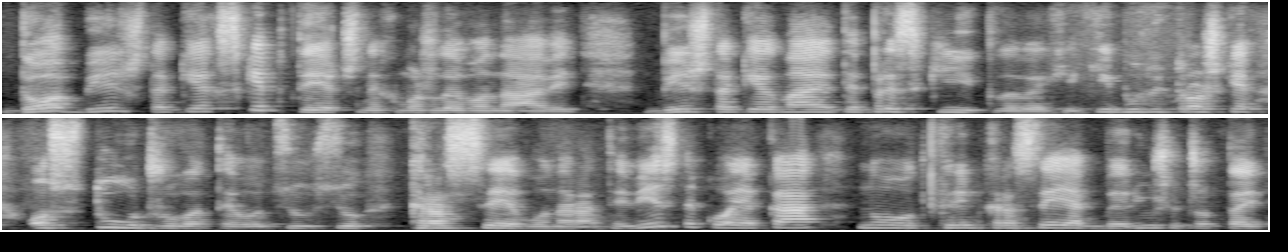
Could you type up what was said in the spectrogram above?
до більш таких скептичних, можливо, навіть більш таких, знаєте, прискіпливих, які будуть трошки остуджувати оцю всю красиву наративістику, яка, ну крім краси, якби рюшечок та й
